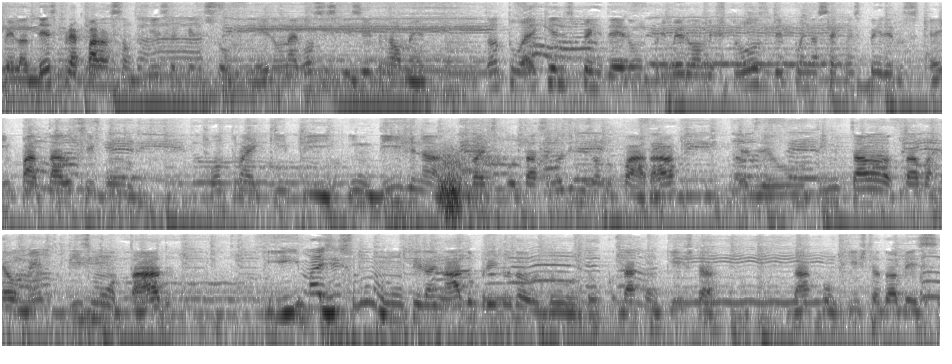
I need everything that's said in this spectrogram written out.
pela despreparação física que eles sofreram, um negócio esquisito realmente. Tanto é que eles perderam o primeiro amistoso e depois na sequência perderam, é, empataram o segundo contra uma equipe indígena que vai disputar a segunda divisão do Pará. Quer dizer, o time estava realmente desmontado. E, mas isso não, não tira nada o brilho do, do, do, da conquista da conquista do ABC.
